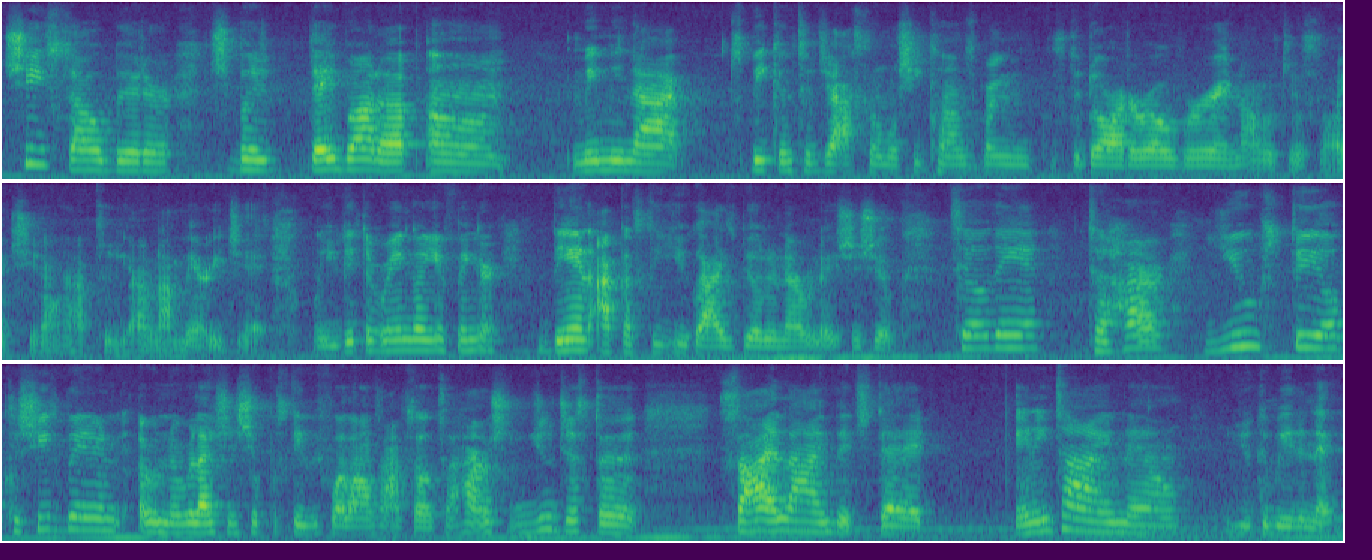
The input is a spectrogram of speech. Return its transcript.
She's so bitter. She, but they brought up um Mimi not speaking to Joseline when she comes, brings the daughter over, and I was just like, she don't have to. Y'all not married yet. When you get the ring on your finger, then I can see you guys building that relationship. Till then, to her, you still, because she's been in, a relationship with Stevie for a long time. So to her, you just a sideline bitch that anytime now you could be the next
